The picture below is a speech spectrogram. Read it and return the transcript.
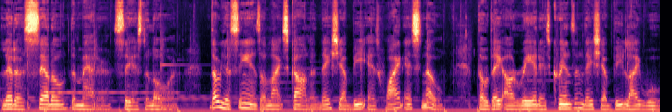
let us settle the matter, says the Lord. Though your sins are like scarlet, they shall be as white as snow. Though they are red as crimson, they shall be like wool.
